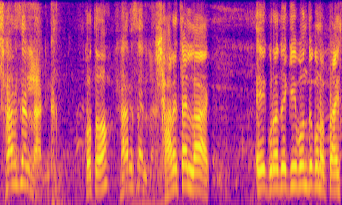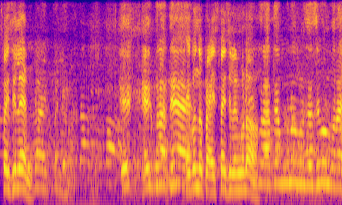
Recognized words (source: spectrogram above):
সাড়ে চার লাখ। কত? সাড়ে চার লাখ। এই ঘোড়াতে কি বন্ধু কোনো প্রাইস পাইছিলেন? এই- বন্ধু প্রাইস পাইছিলেন কোনো? জীবন ঘোড়া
